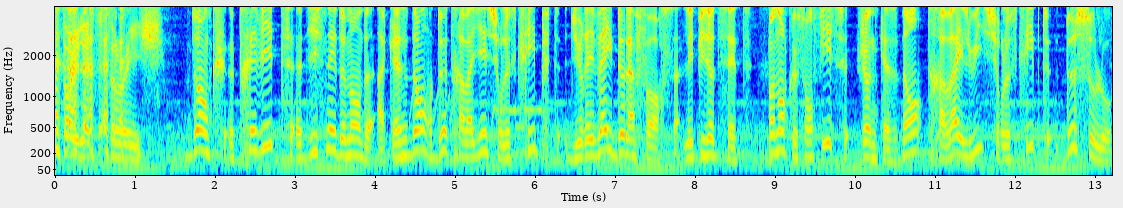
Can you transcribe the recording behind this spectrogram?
A Toilet Story. Donc, très vite, Disney demande à Kasdan de travailler sur le script du Réveil de la Force, l'épisode 7. Pendant que son fils, John Kasdan, travaille lui sur le script de Solo.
